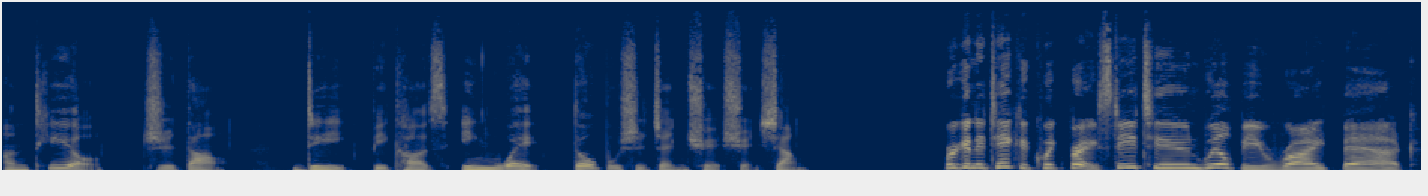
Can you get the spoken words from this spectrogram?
until 直到，D because 因为都不是正确选项。We're going to take a quick break. Stay tuned. We'll be right back.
